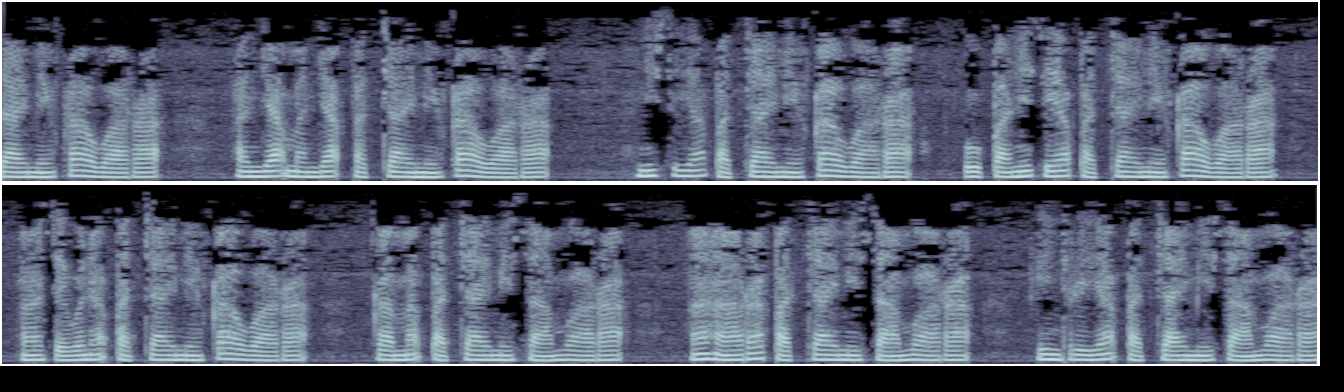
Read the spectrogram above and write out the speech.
จัยมีเก้าวาระอัญญมัญญปัจจัยมีเก้าวาระ นิสยปัจจัยมีเก้าวาระ อุปาณิสยปัจจัยมีเก้าวาระอาเสวนปัจจัยมีเก้าวาระกรรมปัจจัยมีสามวาระอาหารปัจจัยมีสามวาระ อินทรียปัจจัยมีสามวาระ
